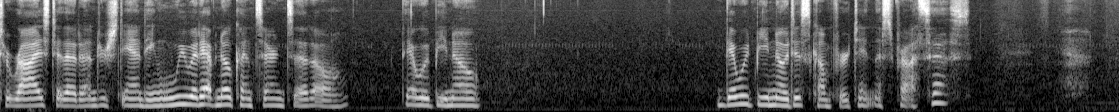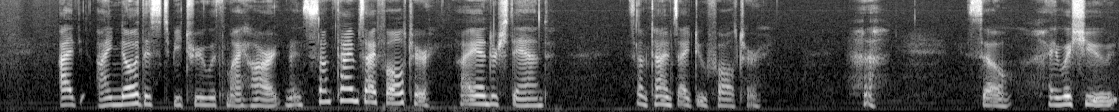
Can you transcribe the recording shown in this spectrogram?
to rise to that understanding, we would have no concerns at all. There would be no there would be no discomfort in this process. I, I know this to be true with my heart. And sometimes I falter. I understand. Sometimes I do falter. so I wish you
